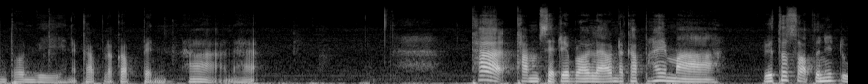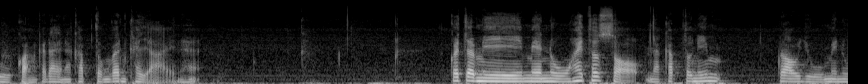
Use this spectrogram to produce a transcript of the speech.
คอนโทรล V นะครับ แล้วก็เป็น 5 นะฮะ ถ้าทำเสร็จเรียบร้อยแล้วนะครับ ให้มาหรือทดสอบตัวนี้ดูก่อนก็ได้นะครับ ตรงแว่นขยายนะฮะ ก็จะมีเมนูให้ทดสอบนะครับ ตรงนี้เราอยู่เมนู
